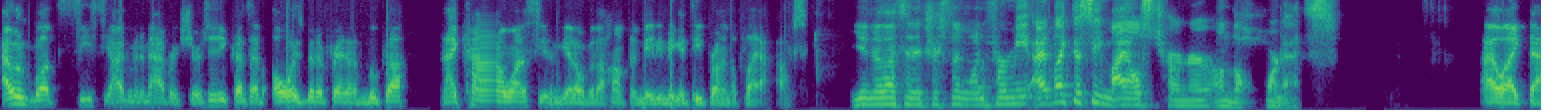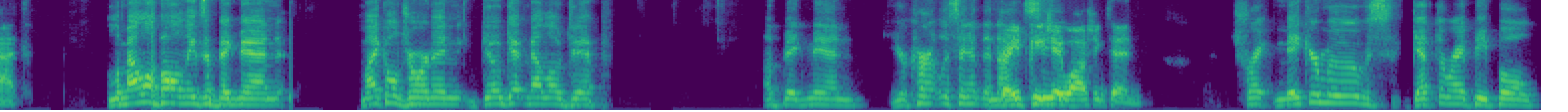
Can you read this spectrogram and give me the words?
I would love to see Siakam in a Mavericks jersey because I've always been a fan of Luka and I kind of want to see them get over the hump and maybe make a deep run in the playoffs. You know, that's an interesting one for me. I'd like to see Miles Turner on the Hornets. I like that. LaMelo Ball needs a big man. Michael Jordan, go get Mellow Dip, a big man. You're currently sitting at the Great ninth seed. PJ Washington. Tra- make your moves, get the right people.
